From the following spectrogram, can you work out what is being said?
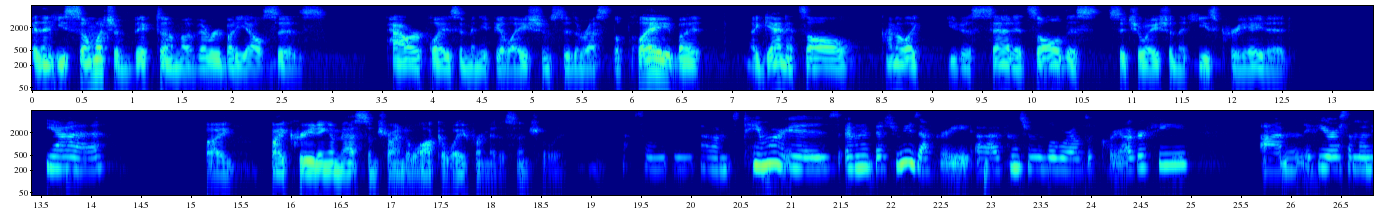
and then he's so much a victim of everybody else's power plays and manipulations through the rest of the play, but again, it's all kind of like you just said, it's all this situation that he's created Yeah. By by creating a mess and trying to walk away from it essentially. Absolutely. Um, Taymor is, I learned this from you, Zachary, uh, comes from the world of choreography. Um, if you are someone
